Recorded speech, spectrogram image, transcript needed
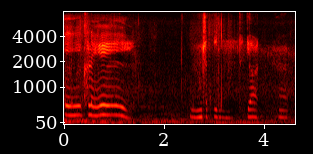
เอเคลอืมสกินสุดยอดนะครับ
